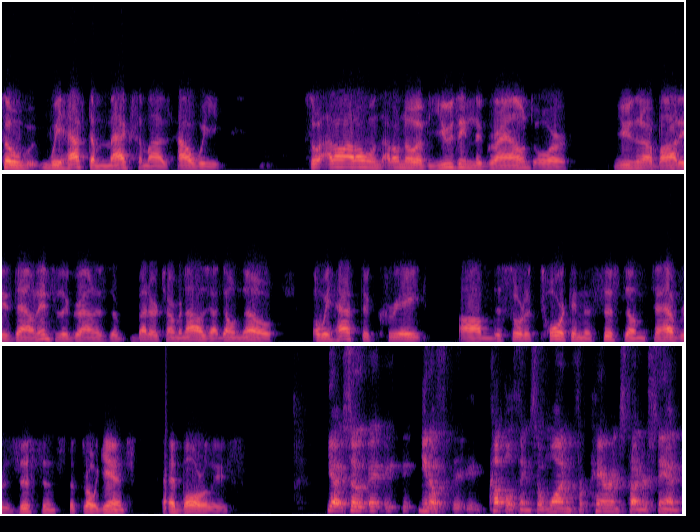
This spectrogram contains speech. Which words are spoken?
So we have to maximize how we. So I don't, I don't, I don't know if using the ground or using our bodies down into the ground is the better terminology. I don't know, but we have to create um, this sort of torque in the system to have resistance to throw against at ball release. Yeah. So, uh, uh, you know, a couple things. So, one, for parents to understand,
